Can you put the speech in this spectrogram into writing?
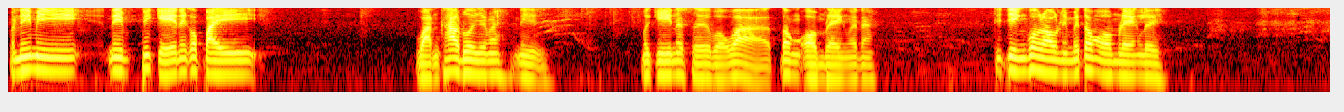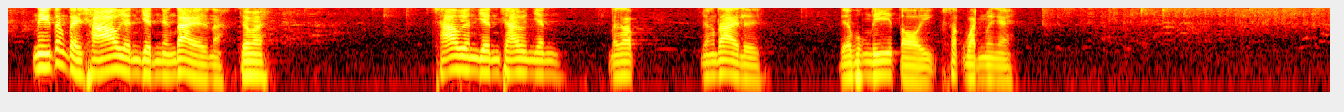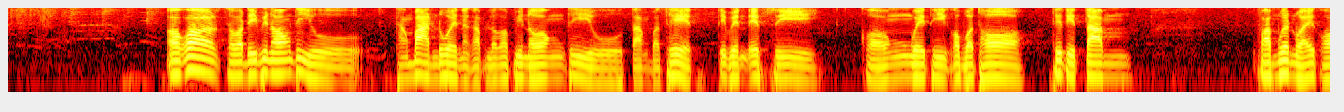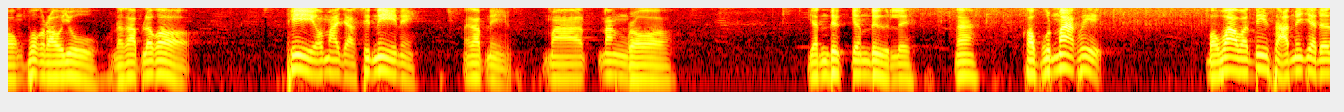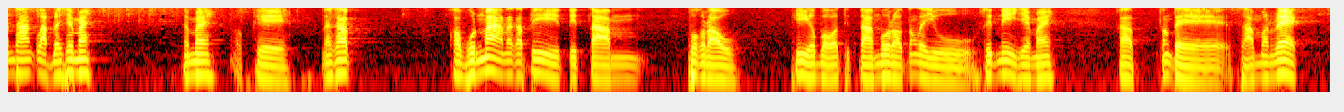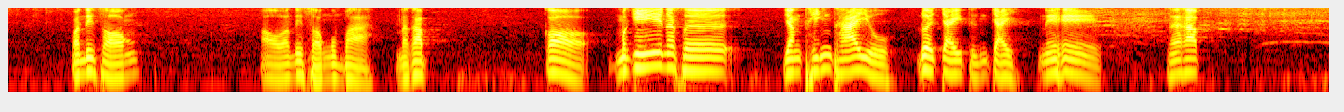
วันนี้มีนี่พี่เก๋นี่ก็ไป หวานข้าวด้วยใช่ไหมนี่ เมื่อกี้นะเซอร์บอกว่าต้องออมแรงไว้นะ ที่จริงพวกเราเนี่ไม่ต้องออมแรงเลย นี่ตั้งแต่เช้ายันเย็นยังได้เลยนะใช่ไหมเช้ายันเย็นเช้ายันเย็นนะครับ ยังได้เลย เดี๋ยวพรุ่งนี้ต่ออีกสักวันเป็นไง เอาก็สวัสดีพี่น้องที่อยู่ทางบ้านด้วยนะครับ แล้วก็พี่น้องที่อยู่ต่างประเทศที่เป็น FC ของเวทีคอปทที่ติดตามความเคลื่อนไหวของพวกเราอยู่นะครับ แล้วก็พี่เขามาจากซิดนีย์นี่นะครับนี่มานั่งรอ ยันดึกยันดื่นเลยนะขอบคุณมากพี่ บอกว่าวันที่สามนี้จะเดินทางกลับเลยใช่ไหมใช่ไหมโอเคนะครับ ขอบคุณมากนะครับที่ติดตามพวกเรา พี่เขาบอกว่าติดตามพวกเราตั้งแต่อยู่ซิดนีย์ใช่ไหมครับ ตั้งแต่สามวันแรก วันที่สองเอาวันที่สองกุมภานะครับ ก็เมื่อกี้นะเซอร์ยังทิ้งท้ายอยู่ด้วยใจถึงใจนี่นะครับ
